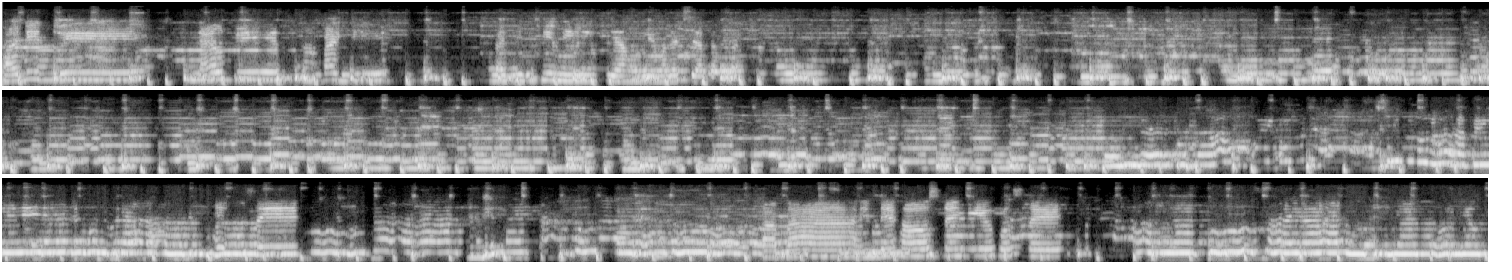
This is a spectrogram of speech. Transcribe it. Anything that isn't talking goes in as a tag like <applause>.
Pagi Tri, Kelvin, pagi. Pagi di sini, siang di Malaysia kan. Papa in the house, thank you for stay. Aku sayangnya yang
